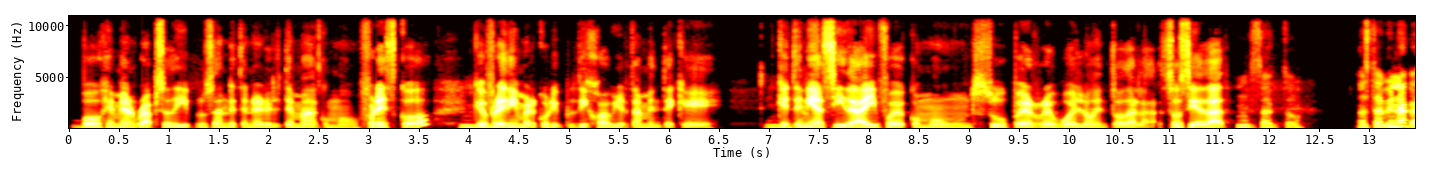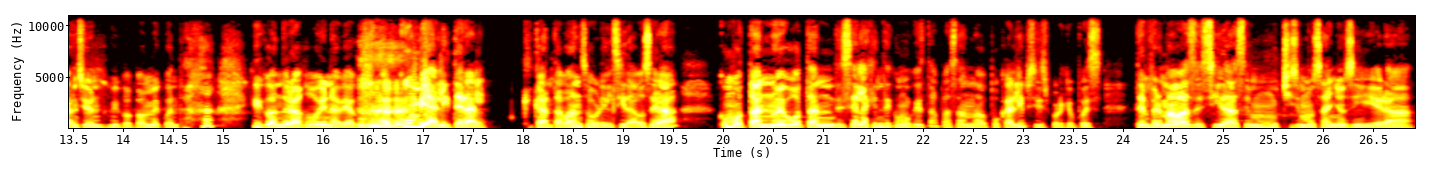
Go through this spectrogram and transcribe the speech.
Bohemian Rhapsody, pues han de tener el tema como fresco, que. Freddie Mercury pues dijo abiertamente que, que Tenía tenía SIDA y fue como un súper revuelo en toda la sociedad. Exacto. Hasta vi una canción, mi papá me cuenta, que cuando era joven había como una cumbia, literal, que cantaban sobre el SIDA. O sea, como tan nuevo, tan, decía la gente como, ¿qué está pasando? Apocalipsis, porque pues te enfermabas de SIDA hace muchísimos años y era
